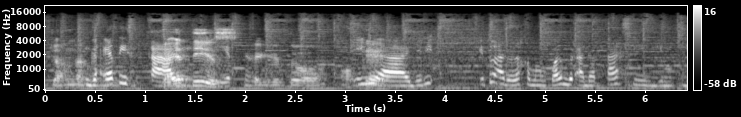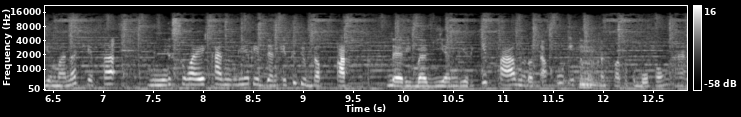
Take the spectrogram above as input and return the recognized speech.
jangan. nggak etis kan Nggak etis gitu. kayak gitu. Oke. iya jadi itu adalah kemampuan beradaptasi Gim- gimana kita menyesuaikan diri dan itu juga part dari bagian diri kita menurut aku itu Hmm. bukan suatu kebohongan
